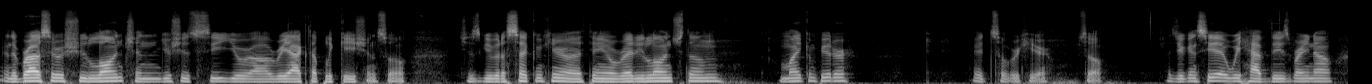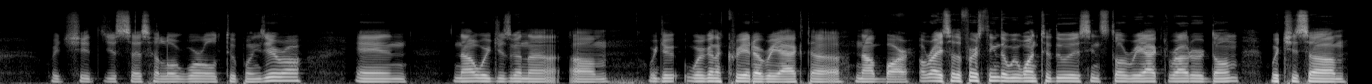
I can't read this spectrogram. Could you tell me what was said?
and the browser should launch and you should see your uh, React application. So just give it a second here. I think I already launched them on my computer it's over here. So as you can see we have this right now which it just says hello world 2.0 and now we're just gonna um, we're, we're gonna create a react uh, nav bar. Alright so the first thing that we want to do is install react router dom which is um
